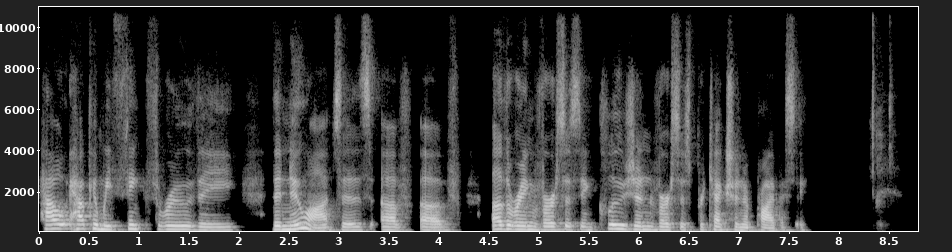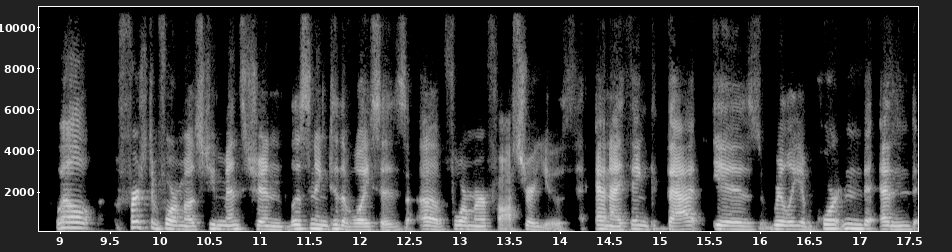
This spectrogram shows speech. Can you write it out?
how how can we think through the the nuances of of othering versus inclusion versus protection of privacy? Well, first and foremost, you mentioned listening to the voices of former foster youth. And I think that is really important. And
